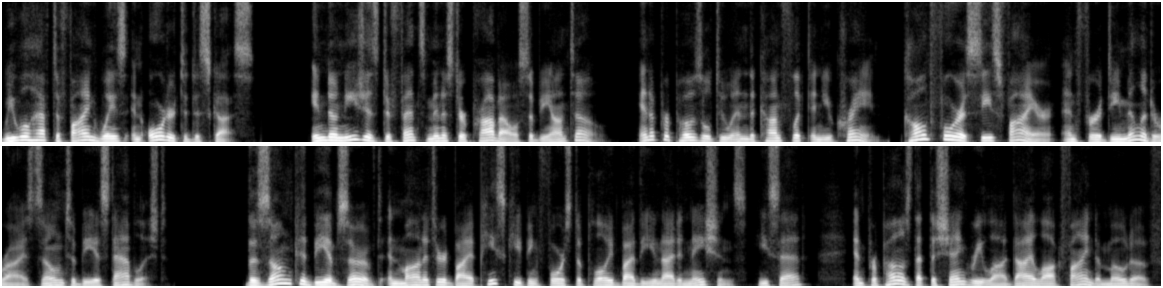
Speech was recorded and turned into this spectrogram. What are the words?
we will have to find ways in order to discuss. Indonesia's Defense Minister Prabowo Subianto, in a proposal to end the conflict in Ukraine, called for a ceasefire and for a demilitarized zone to be established. The zone could be observed and monitored by a peacekeeping force deployed by the United Nations, he said, and proposed that the Shangri-La dialogue find a mode of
